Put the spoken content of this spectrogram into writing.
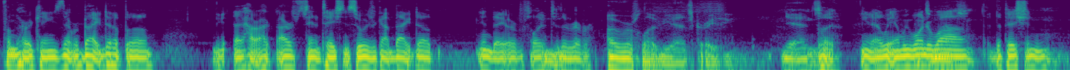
from the hurricanes that were backed up. Uh, our, our sanitation sewage got backed up and they overflowed into the river. Overflowed. Yeah, it's crazy. Yeah, it's But, you know, and we wonder why the fishing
